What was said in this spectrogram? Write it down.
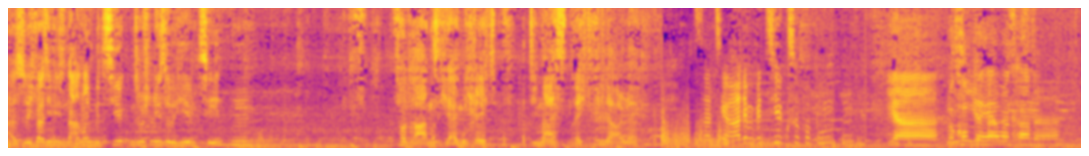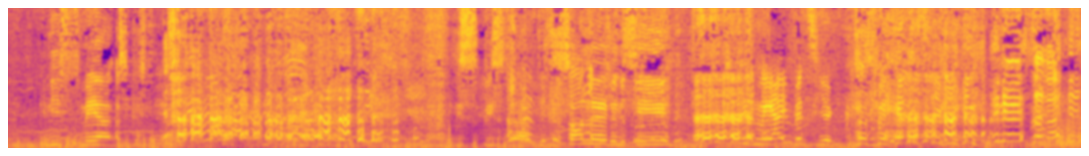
Also ich weiß nicht, wie es in anderen Bezirken zum Beispiel ist, aber hier im 10. vertragen sich eigentlich recht, die meisten recht viele alle. Seid ihr auch dem Bezirk so verbunden? Ja. Man kommt daher, man kann Genießt das Meer, also das Meer. bis, bis, äh, die Sonne, den See. Das Meer im Bezirk. Das Meer In Österreich.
